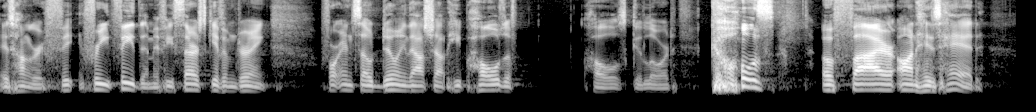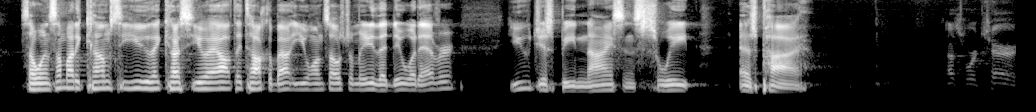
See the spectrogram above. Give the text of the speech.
is hungry, feed, feed them. If he thirst, give him drink. For in so doing, thou shalt heap holes of holes, good Lord, coals of fire on his head. So when somebody comes to you, they cuss you out, they talk about you on social media, they do whatever, you just be nice and sweet as pie. That's where charity.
